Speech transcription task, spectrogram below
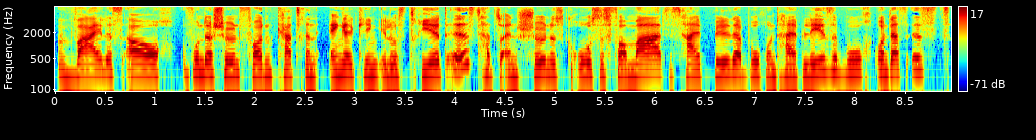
weil es auch wunderschön von Katrin Engelking illustriert ist. Hat so ein schönes großes Format, ist halb Bilderbuch und halb Lesebuch. Und das ist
